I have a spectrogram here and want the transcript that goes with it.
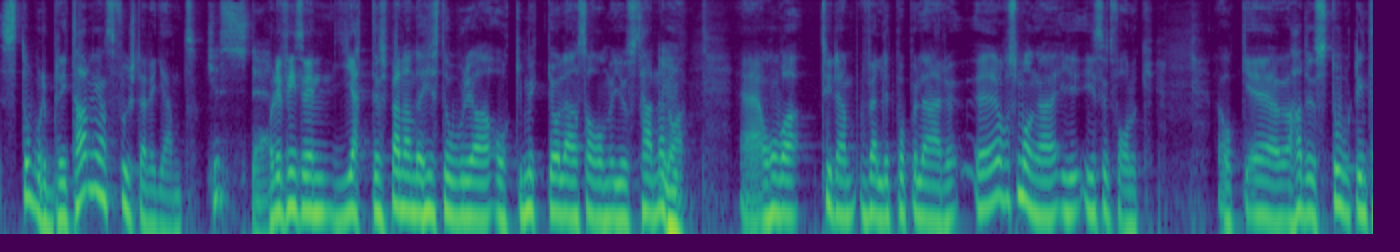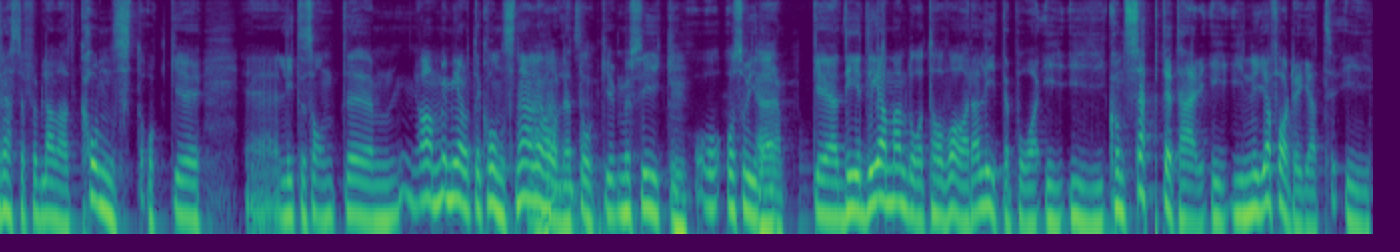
Storbritanniens första regent. Just det. Och Det finns en jättespännande historia och mycket att läsa om just henne. Mm. Då. Eh, och hon var tydligen väldigt populär eh, hos många i, i sitt folk. Och eh, hade stort intresse för bland annat konst och eh, eh, lite sånt. Eh, ja, mer åt det konstnärliga Aha, hållet och musik Mm. och, och så vidare. Eh, det är det man då tar vara lite på i, i konceptet här i, i nya fartyget i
